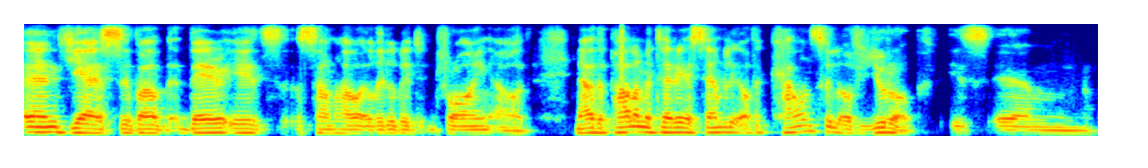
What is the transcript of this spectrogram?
And yes, but there is somehow a little bit drawing out. Now, the Parliamentary Assembly of the Council of Europe is um,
